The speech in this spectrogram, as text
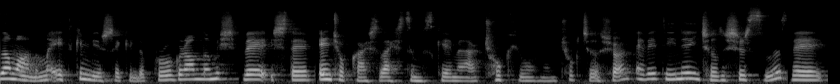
zamanımı etkin bir şekilde programlamış ve işte en çok karşılaştığımız kelimeler çok yoğunum, çok çalışıyorum. Evet yine çalışırsınız ve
